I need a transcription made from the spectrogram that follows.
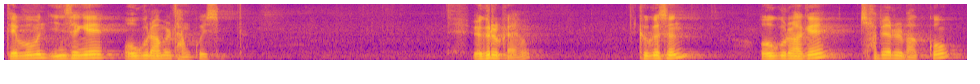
대부분 인생의 억울함을 담고 있습니다. 왜 그럴까요? 그것은 억울하게 차별을 받고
